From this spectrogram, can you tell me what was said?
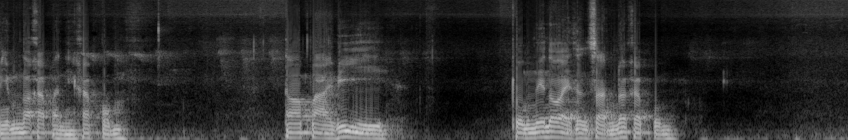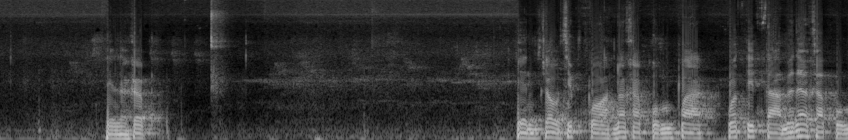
นิมนะครับ อันนี้ครับ ผม ต่อไปพี่อีผมน้อยๆสั้นๆนะครับ ผมนี่แหละครับ เห็นเก้าสิบปอดนะครับ ผมฝากกดติดตามไว้ด้วยครับ ผม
